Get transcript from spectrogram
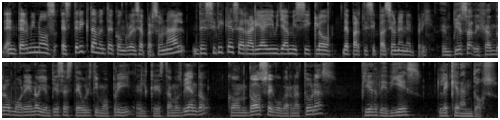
en términos estrictamente de congruencia personal, decidí que cerraría ahí ya mi ciclo de participación en el PRI. Empieza Alejandro Moreno y empieza este último PRI, el que estamos viendo, con 12 gubernaturas, pierde 10, le quedan 2.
